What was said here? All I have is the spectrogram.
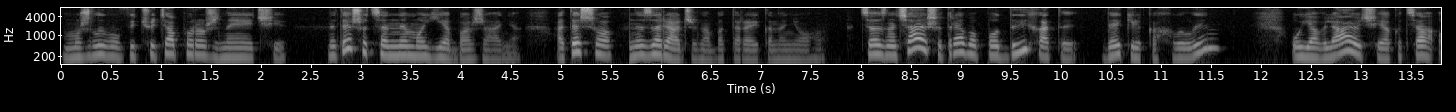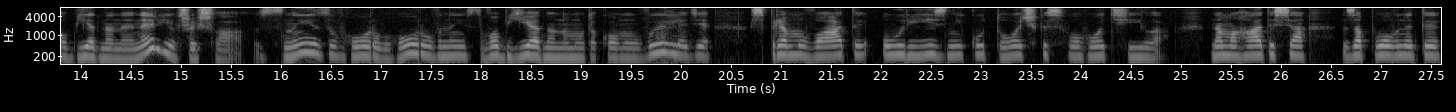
можливо, відчуття порожнечі. Не те, що це не моє бажання, а те, що не заряджена батарейка на нього. Це означає, що треба подихати декілька хвилин, уявляючи, як оця об'єднана енергія вже знизу вгору, вгору вниз, в об'єднаному такому вигляді спрямувати у різні куточки свого тіла, намагатися заповнити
